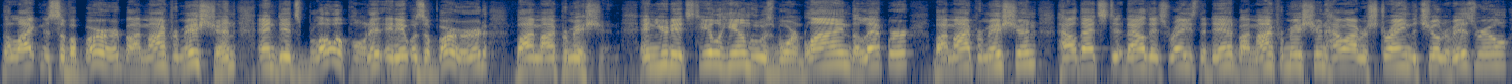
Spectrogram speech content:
the likeness of a bird by my permission, and didst blow upon it, and it was a bird by my permission. And you didst heal him who was born blind, the leper, by my permission, how that thou didst raise the dead by my permission, how I restrained the children of Israel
